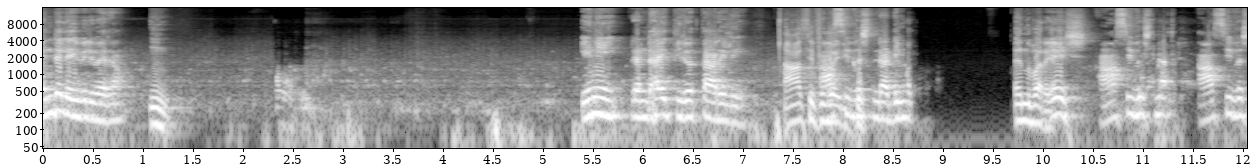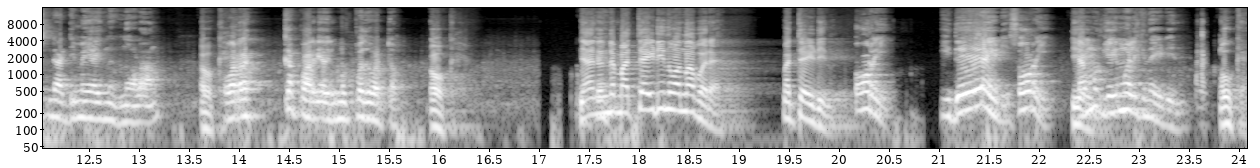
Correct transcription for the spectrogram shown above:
എന്റെ ലൈവിൽ വരാം. ഇനി രണ്ടായിരത്തി ഇരുപത്തി ആറിൽ ആസിഫ് ആസിഫ് അടിമ എന്ന് പറയാം. ആസിഫ് ബസിന്റെ ആസിഫ് ബസിന്റെ അടിമയായി നിന്നോളാം. ഓക്കെ. ഉറക്കെ പറയാം ഒരു മുപ്പത് വട്ടം. ഓക്കെ. ഞാൻ എന്റെ മറ്റേ ഐ ഡിന്ന് വന്നാ പോരെ? മറ്റേ ഐ ഡിന്ന് സോറി ഇതേ ഐ ഡി. സോറി നമ്മൾ ഗെയിം കളിക്കുന്ന ഐ ഡി ഓക്കെ.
